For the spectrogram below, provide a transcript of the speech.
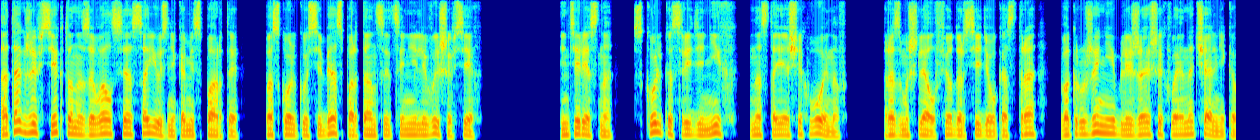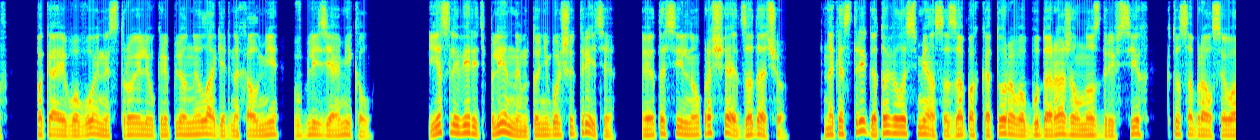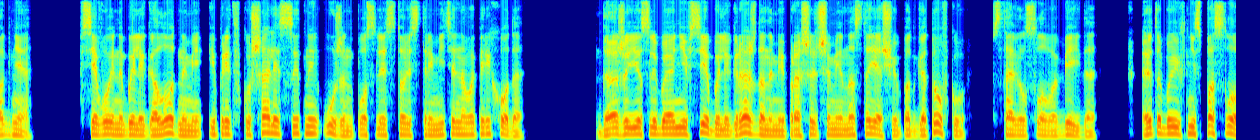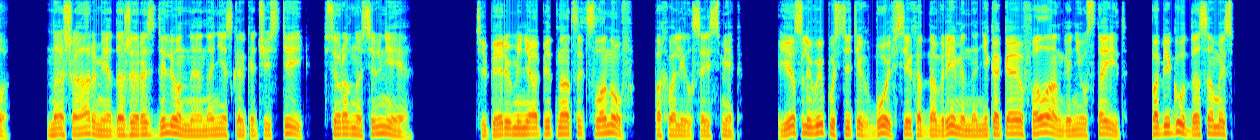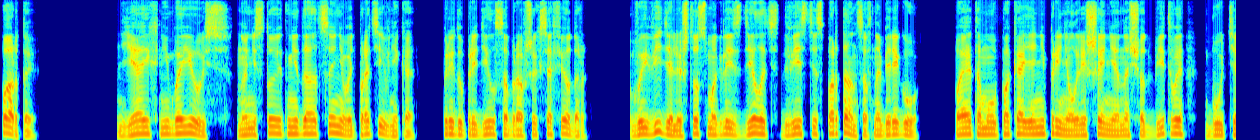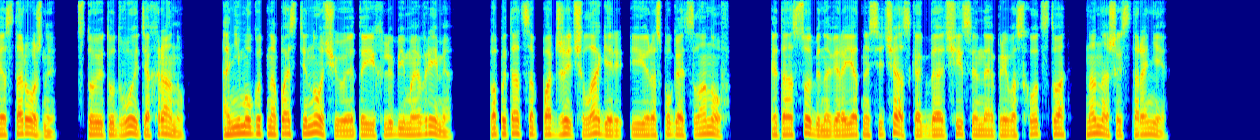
а также все, кто назывался союзниками Спарты, поскольку себя спартанцы ценили выше всех. Интересно, сколько среди них настоящих воинов, размышлял Федор, сидя у костра в окружении ближайших военачальников, пока его воины строили укрепленный лагерь на холме вблизи Амикл. Если верить пленным, то не больше трети. Это сильно упрощает задачу. На костре готовилось мясо, запах которого будоражил ноздри всех, кто собрался у огня. Все воины были голодными и предвкушали сытный ужин после столь стремительного перехода. «Даже если бы они все были гражданами, прошедшими настоящую подготовку», — вставил слово Бейда, это бы их не спасло. Наша армия, даже разделенная на несколько частей, все равно сильнее. «Теперь у меня 15 слонов», — похвалился Исмек. «Если выпустить их в бой всех одновременно, никакая фаланга не устоит. Побегут до самой Спарты». «Я их не боюсь, но не стоит недооценивать противника», — предупредил собравшихся Федор. «Вы видели, что смогли сделать 200 спартанцев на берегу? Поэтому, пока я не принял решение насчет битвы, будьте осторожны, стоит удвоить охрану. Они могут напасть и ночью, это их любимое время. Попытаться поджечь лагерь и распугать слонов. Это особенно вероятно сейчас, когда численное превосходство на нашей стороне.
